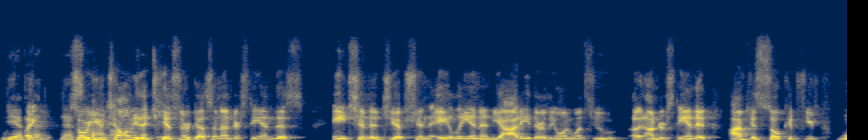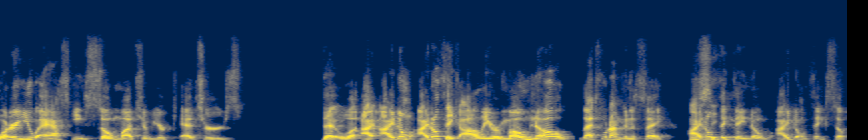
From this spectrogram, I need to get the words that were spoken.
Yeah, but like, that, so are you telling me that Knizner doesn't understand this ancient Egyptian alien and Yadi? They're the only ones who uh, understand it. I'm just so confused. What are you asking so much of your catchers? That well, I, I don't I don't think Oli or Mo know. That's what I'm going to say. I don't think do. they know. I don't think so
